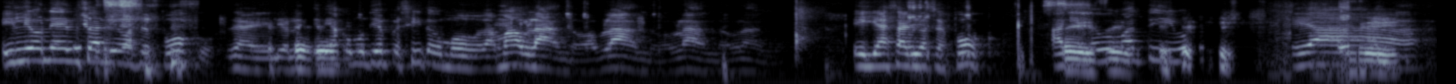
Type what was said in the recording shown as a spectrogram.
Y Leonel salió hace poco. O sea, Leonel tenía como un tiempecito, como la más hablando, hablando, hablando, hablando. Y ya salió hace poco. Aquí Sí, sí. más activo es a,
